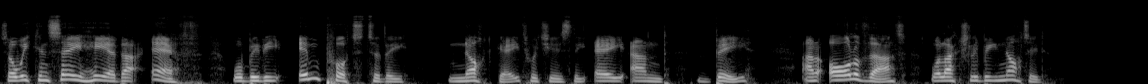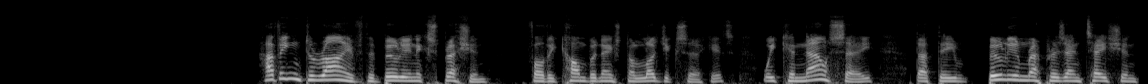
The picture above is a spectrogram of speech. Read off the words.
So we can say here that F will be the input to the NOT gate, which is the A and B, and all of that will actually be knotted. Having derived the Boolean expression for the combinational logic circuit, we can now say that the Boolean representation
